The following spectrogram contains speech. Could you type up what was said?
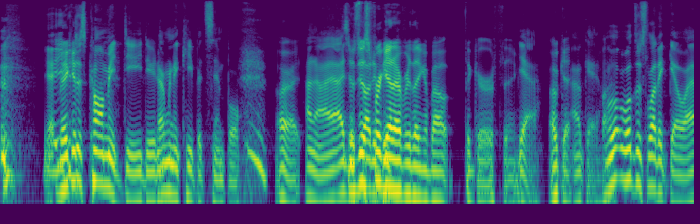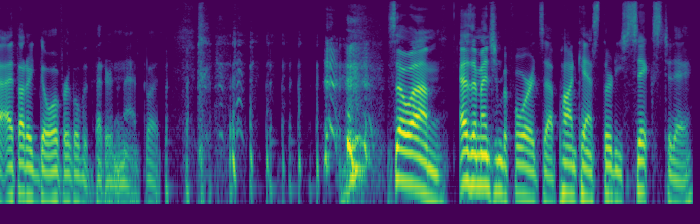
yeah, you make can it- just call me D, dude. I'm gonna keep it simple. All right. I know. I, I So just just, thought it'd forget be- everything about the Girth thing. Yeah. Okay. Okay. Fine. We'll, we'll just let it go. I, I thought it'd go over a little bit better than that, but. so, um, as I mentioned before, it's uh, podcast 36 today.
